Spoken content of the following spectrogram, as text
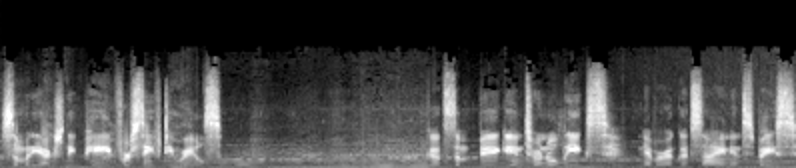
Somebody actually paid for safety rails. Got some big internal leaks. Never a good sign in space.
